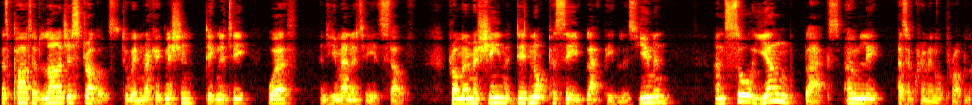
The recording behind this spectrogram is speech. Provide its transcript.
as part of larger struggles to win recognition, dignity, worth, and humanity itself from a machine that did not perceive black people as human and saw young blacks only as a criminal problem.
